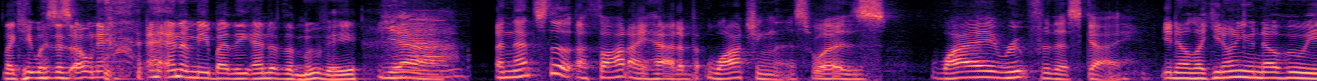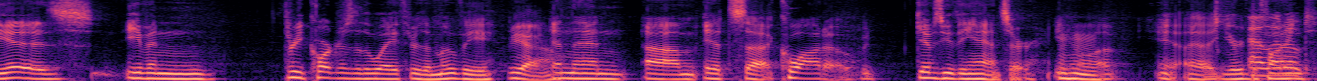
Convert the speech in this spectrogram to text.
Like he was his own enemy by the end of the movie. Yeah. Yeah. And that's the a thought I had about watching this was why root for this guy? You know, like you don't even know who he is even three quarters of the way through the movie. Yeah. And then um, it's uh, Kuato who gives you the answer. You know, uh, yeah, uh, you're That defined. little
